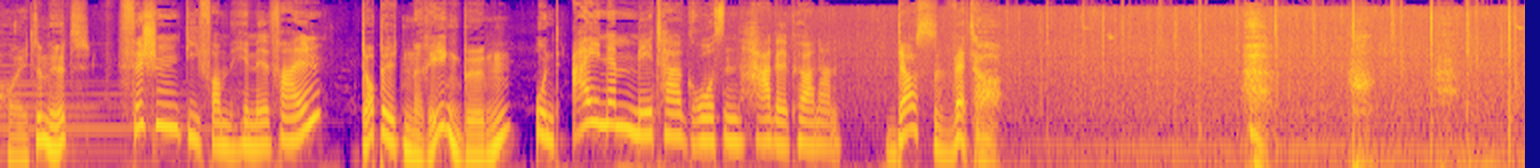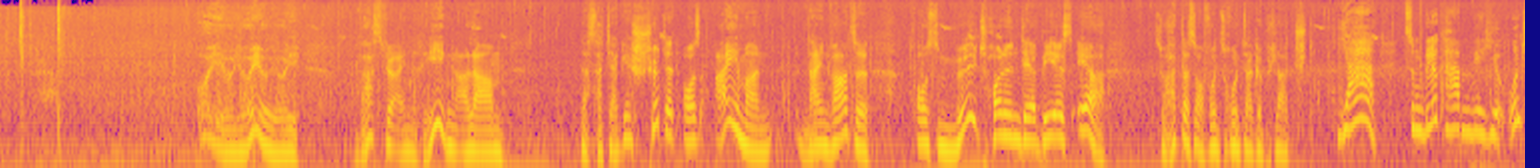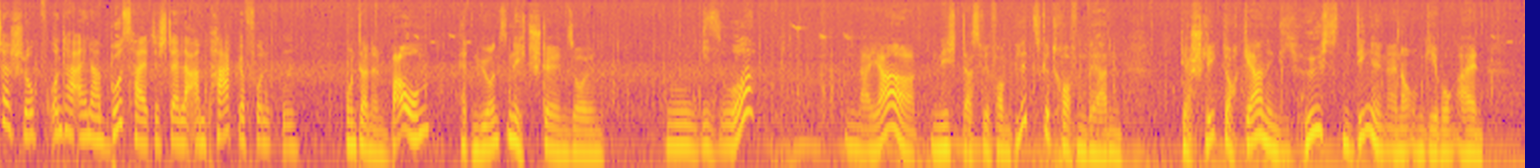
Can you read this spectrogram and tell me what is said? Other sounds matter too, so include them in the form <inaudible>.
Heute mit Fischen, die vom Himmel fallen doppelten Regenbögen. und einem Meter großen Hagelkörnern. Das Wetter. Uiuiuiui, was für ein Regenalarm. Das hat ja geschüttet aus Eimern. Nein, warte, aus Mülltonnen der BSR. So hat das auf uns runtergeplatscht. Ja, zum Glück haben wir hier Unterschlupf unter einer Bushaltestelle am Park gefunden. Unter einen Baum hätten wir uns nicht stellen sollen. Hm, wieso? Naja, nicht, dass wir vom Blitz getroffen werden. Der schlägt doch gern in die höchsten Dinge in einer Umgebung ein.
